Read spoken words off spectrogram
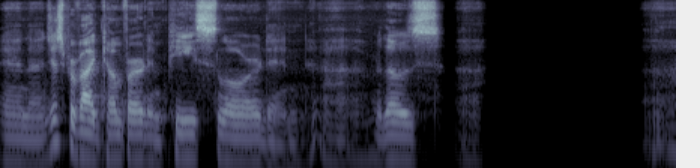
And uh, just provide comfort and peace, Lord, and uh, for those uh, uh,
